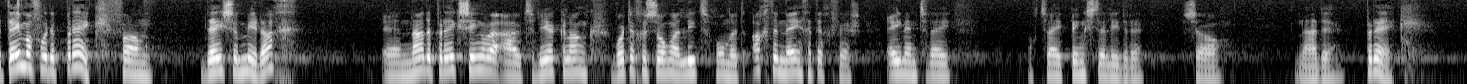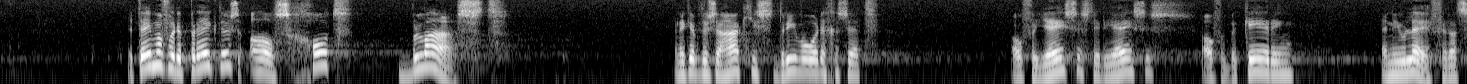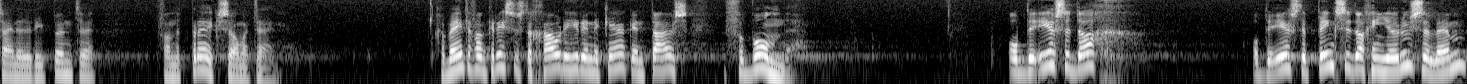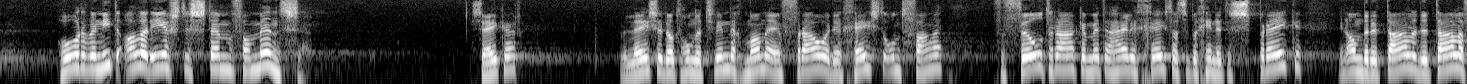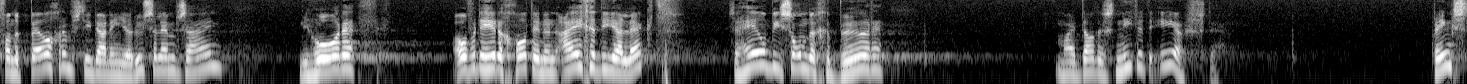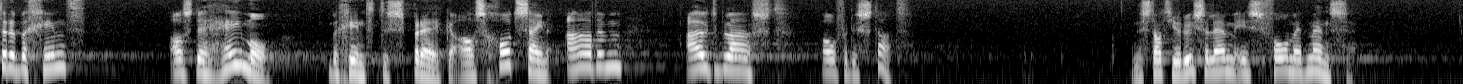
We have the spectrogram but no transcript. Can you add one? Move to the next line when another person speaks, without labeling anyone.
Het thema voor de preek van deze middag. En na de preek zingen we uit Weerklank, wordt er gezongen lied 198, vers 1 en 2. Nog twee Pinksterliederen, zo na de preek. Het thema voor de preek dus, als God blaast. En ik heb tussen haakjes drie woorden gezet. Over Jezus, de Jezus, over bekering en nieuw leven. Dat zijn de drie punten van de preek zometeen. Gemeente van Christus de Gouden hier in de kerk en thuis verbonden. Op de eerste dag, op de eerste Pinksterdag in Jeruzalem, horen we niet allereerst de stem van mensen. Zeker, we lezen dat 120 mannen en vrouwen de geest ontvangen, vervuld raken met de Heilige Geest, dat ze beginnen te spreken in andere talen, de talen van de pelgrims die daar in Jeruzalem zijn. Die horen over de Heere God in hun eigen dialect. Het is een heel bijzonder gebeuren. Maar dat is niet het eerste. Pinksteren begint als de hemel begint te spreken. Als God zijn adem uitblaast over de stad. De stad Jeruzalem is vol met mensen.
